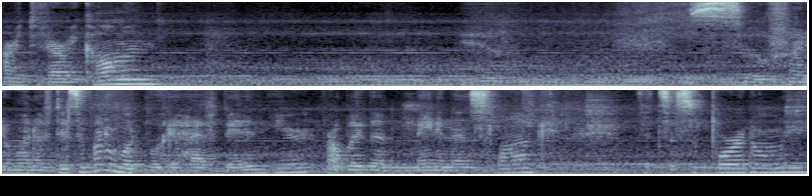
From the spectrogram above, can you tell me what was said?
aren't very common. Yeah. So finding one of this, I wonder what would have been in here. Probably the maintenance log. It's a support only.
